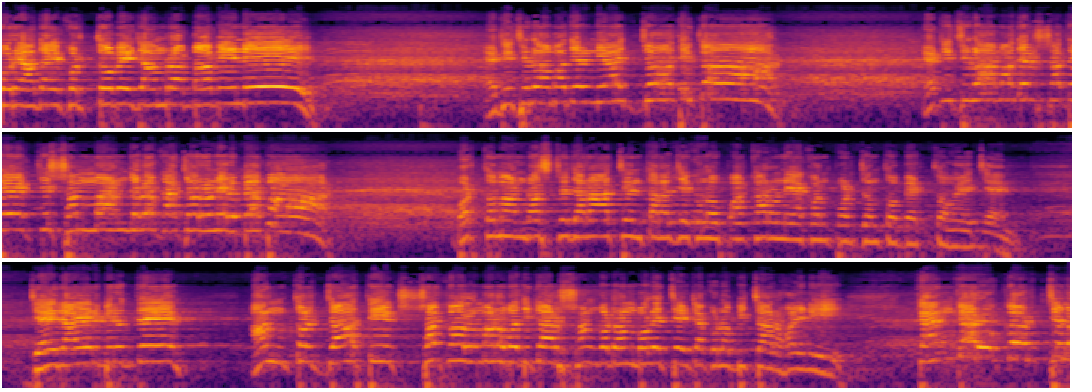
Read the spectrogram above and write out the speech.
করে আদায় করতে হবে, এটা আমরা ভাবিনি। এটি ছিল আমাদের ন্যায্য অধিকার। এটি ছিল আমাদের সাথে একটি সম্মানজনক আচরণের ব্যাপার। বর্তমান রাষ্ট্রে যারা আছেন, তারা যে কোনো কারণে এখন পর্যন্ত ব্যর্থ হয়েছেন। যে রায়ের বিরুদ্ধে আন্তর্জাতিক সকল মানবাধিকার সংগঠন বলেছে, এটা কোনো বিচার হয়নি। ক্যাঙ্গারু করছিল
